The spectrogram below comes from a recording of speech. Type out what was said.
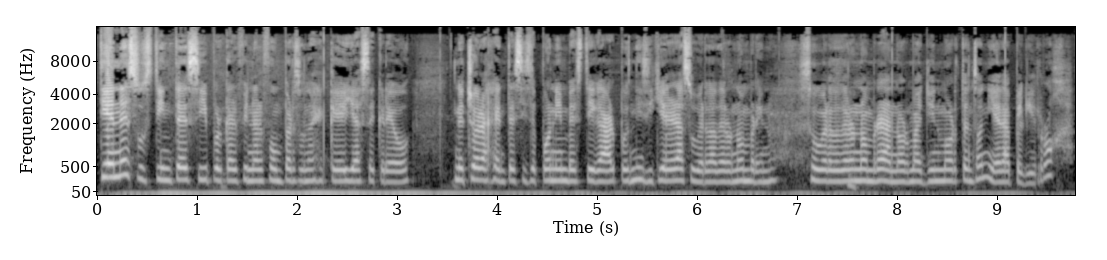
Tiene sus tintes, sí, porque al final fue un personaje que ella se creó. De hecho, la gente si se pone a investigar, pues ni siquiera era su verdadero nombre, ¿no? Su verdadero nombre era Norma Jean Mortenson y era pelirroja.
